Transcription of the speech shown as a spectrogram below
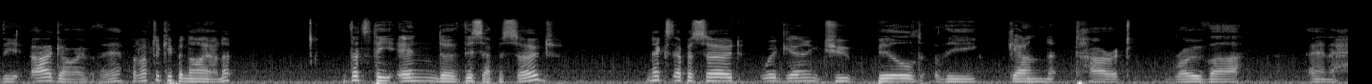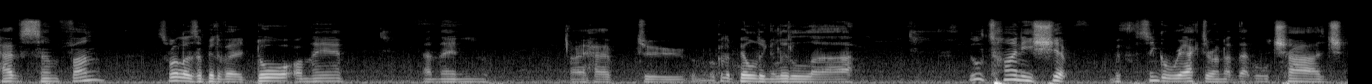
the Argo over there, but I'll have to keep an eye on it. That's the end of this episode. Next episode, we're going to build the gun turret rover and have some fun, as well as a bit of a door on there. And then I have to look at a building a little, uh, little tiny ship with a single reactor on it that will charge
